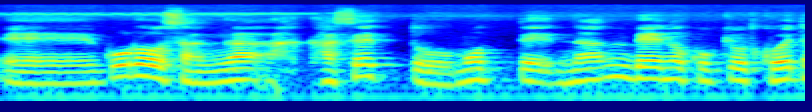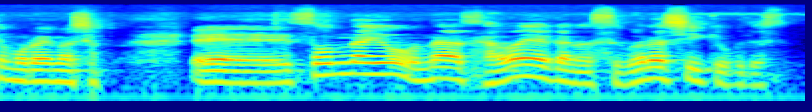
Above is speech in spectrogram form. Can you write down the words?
えー、五郎さんがカセットを持って南米の国境を越えてもらいましょう、えー、そんなような爽やかな素晴らしい曲です。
